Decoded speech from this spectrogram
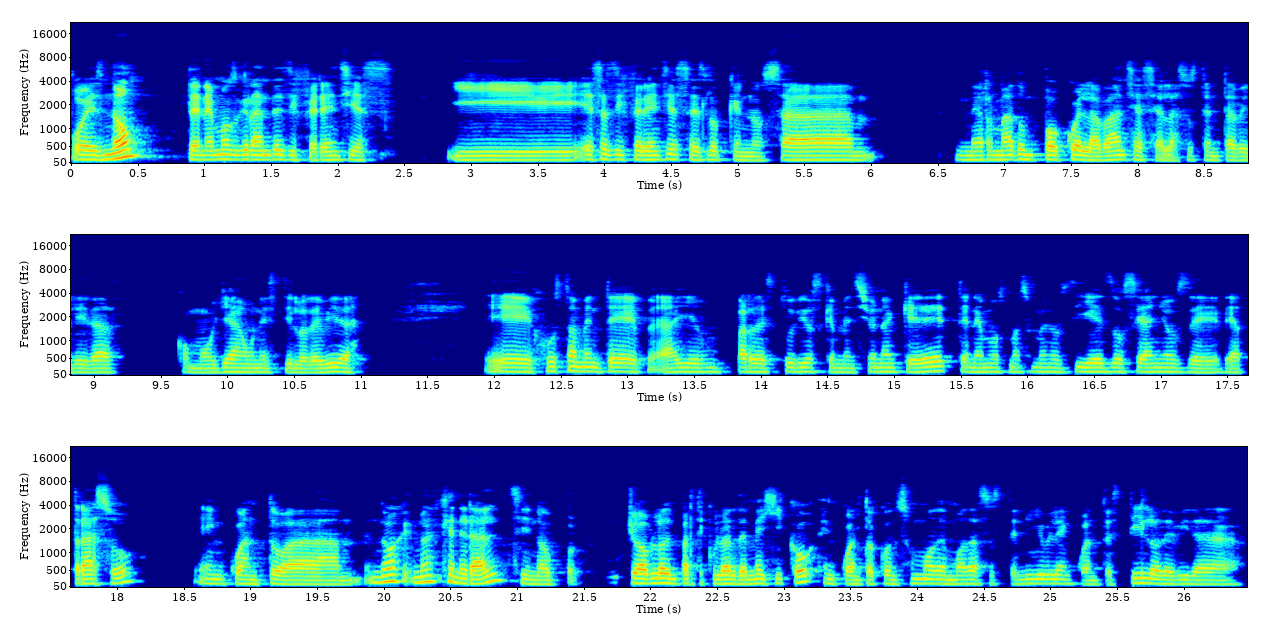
Pues no, tenemos grandes diferencias y esas diferencias es lo que nos ha mermado un poco el avance hacia la sustentabilidad como ya un estilo de vida. Eh, justamente hay un par de estudios que mencionan que tenemos más o menos 10, 12 años de, atraso en cuanto a, no, no, en general, sino yo hablo en particular de México, en cuanto a consumo de moda sostenible, en cuanto a estilo de vida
